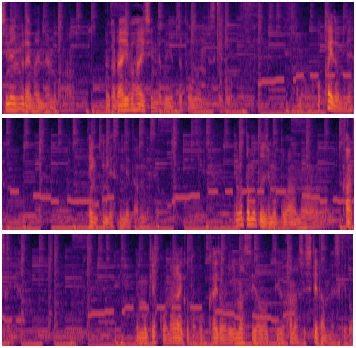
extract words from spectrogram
1年ぐらい前になるのかな。なんかライブ配信でも言ったと思うんですけどあの北海道にね転勤で住んでたんですよ。でもともと地元はあの関西で。でも結構長いこと北海道にいますよっていう話してたんですけど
